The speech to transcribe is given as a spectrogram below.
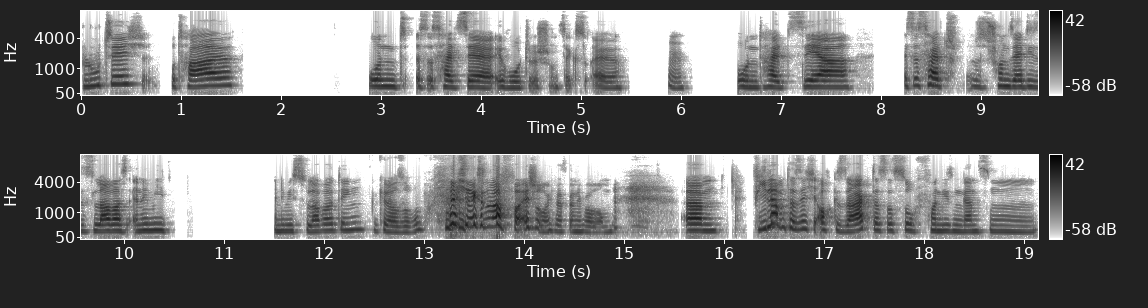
blutig, brutal, und es ist halt sehr erotisch und sexuell. Hm. Und halt sehr. Es ist halt schon sehr dieses Lovers Enemy. Enemies to Lover Ding. Genau so rum. ich denke immer falsch rum, ich weiß gar nicht warum. Ähm, viele haben tatsächlich auch gesagt, dass es so von diesen ganzen.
